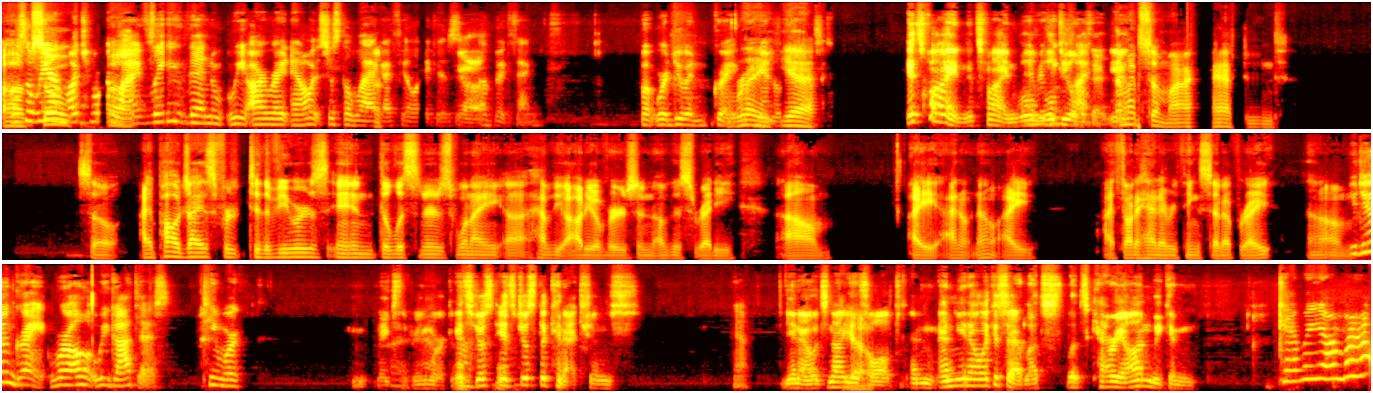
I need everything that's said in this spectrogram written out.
Um, Also, we are much more uh, lively than we are right now. It's just the lag, I feel like, is Yeah. a big thing. But we're doing great. Right, yeah. this. it's fine. It's fine. We'll we'll deal fine. with it. That Yeah. might be something I have to. So I apologize for to the viewers and the listeners when I uh, have the audio version of this ready. Um, I I don't know. I I thought I had everything set up right. Um, You're doing great. We're all we got this. Teamwork. makes the dream work. It's just it's just the connections. Yeah. You know, it's not your fault. And and you know, like I said, let's let's carry on. We can Carry on my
